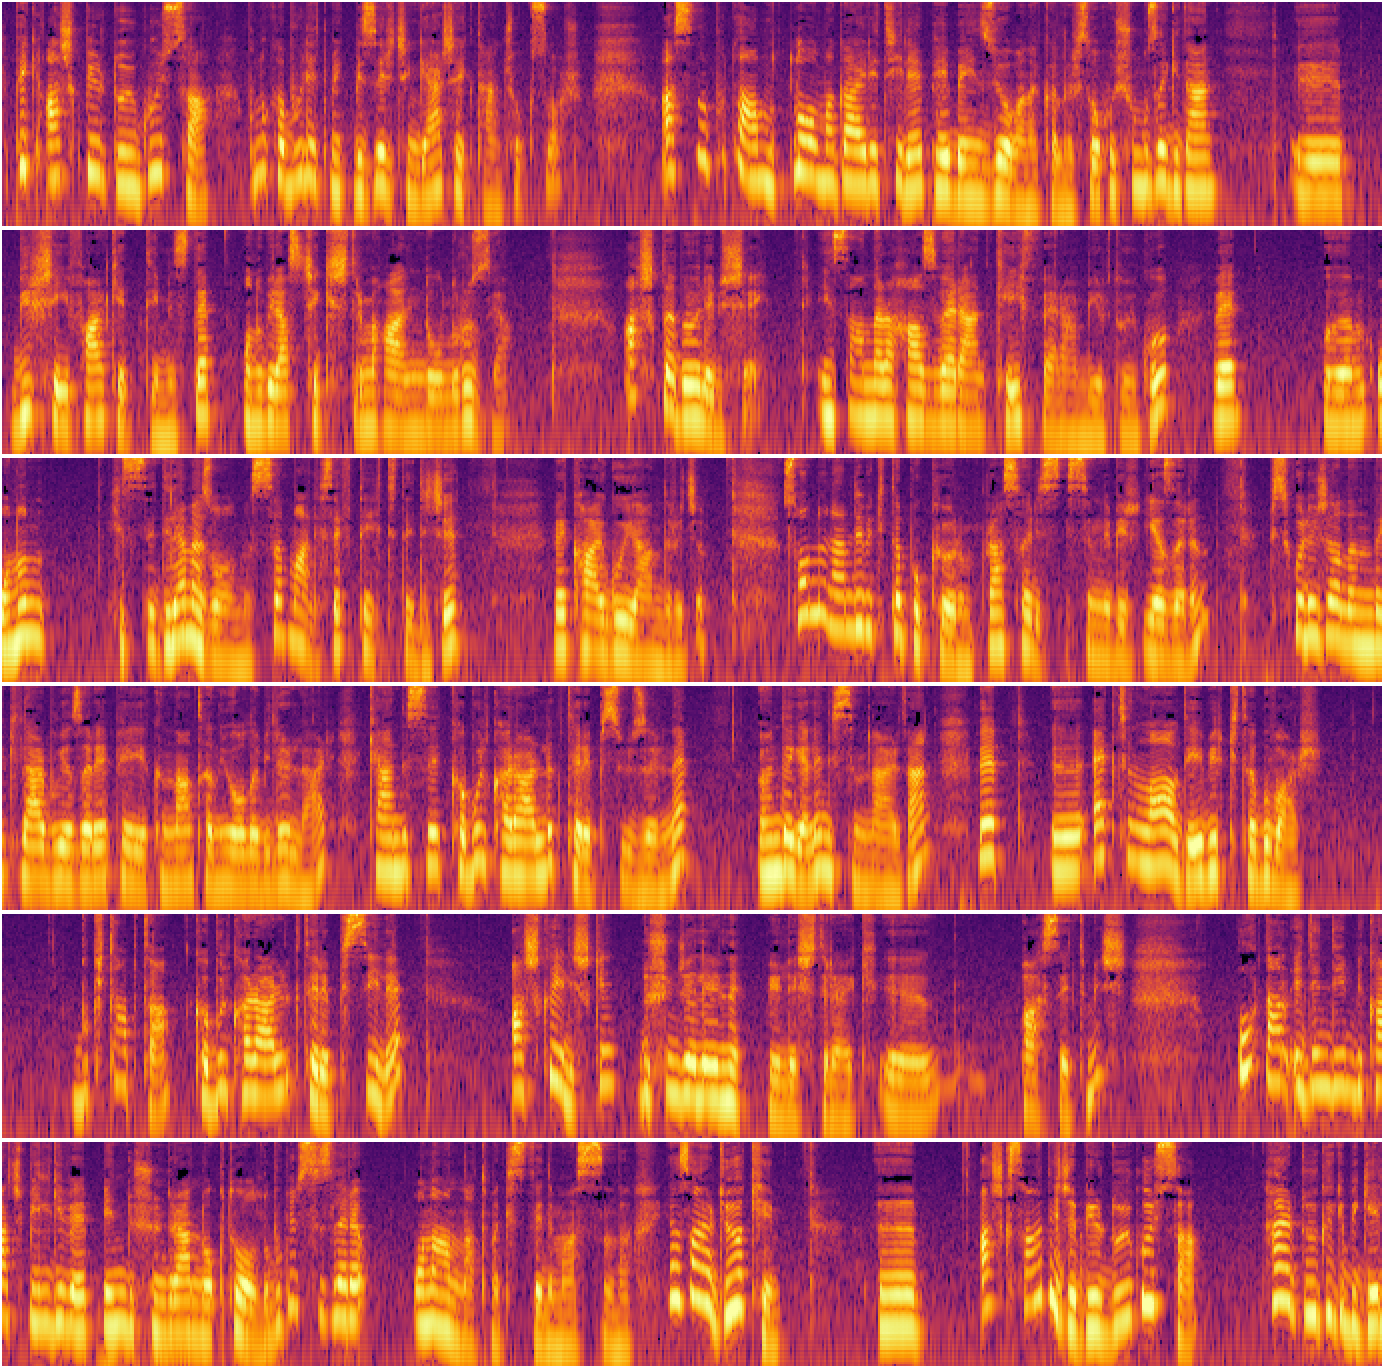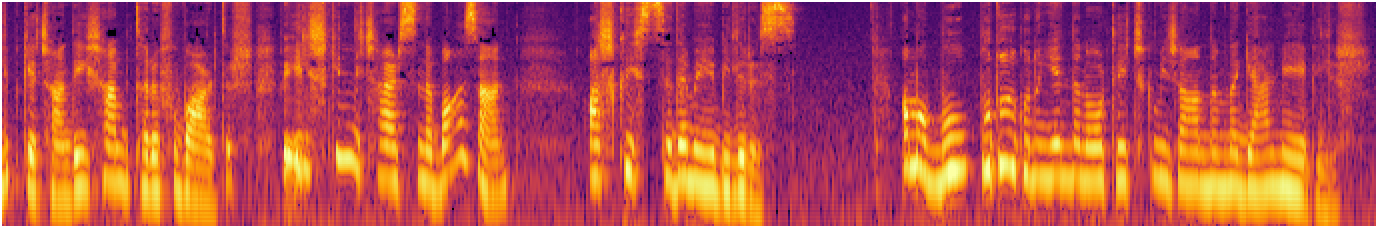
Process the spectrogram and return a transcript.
Peki aşk bir duyguysa bunu kabul etmek bizler için gerçekten çok zor. Aslında bu da mutlu olma gayretiyle epey benziyor bana kalırsa. Hoşumuza giden e, bir şeyi fark ettiğimizde onu biraz çekiştirme halinde oluruz ya. Aşk da böyle bir şey. İnsanlara haz veren, keyif veren bir duygu ve ıı, onun hissedilemez olması maalesef tehdit edici ve kaygı uyandırıcı. Son dönemde bir kitap okuyorum. Russ Harris isimli bir yazarın. Psikoloji alanındakiler bu yazarı epey yakından tanıyor olabilirler. Kendisi kabul kararlılık terapisi üzerine önde gelen isimlerden ve e, Act in Love diye bir kitabı var. Bu kitapta kabul kararlılık terapisiyle aşka ilişkin düşüncelerini birleştirerek e, bahsetmiş. Oradan edindiğim birkaç bilgi ve beni düşündüren nokta oldu. Bugün sizlere onu anlatmak istedim aslında. Yazar diyor ki, e, aşk sadece bir duyguysa her duygu gibi gelip geçen değişen bir tarafı vardır ve ilişkinin içerisinde bazen aşkı hissedemeyebiliriz. Ama bu bu duygunun yeniden ortaya çıkmayacağı anlamına gelmeyebilir.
